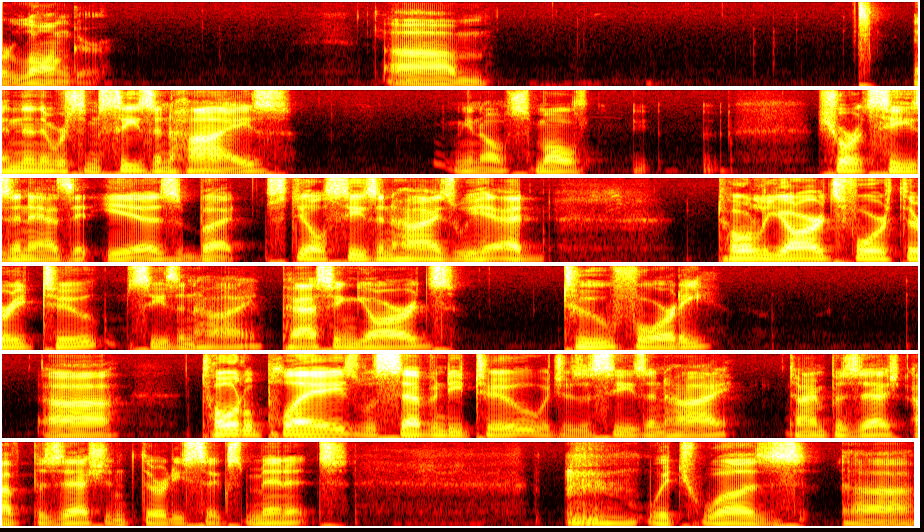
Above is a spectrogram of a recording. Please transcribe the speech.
or longer. Um, and then there were some season highs, you know, small short season as it is, but still season highs. We had Total yards 432, season high. Passing yards 240. Uh, total plays was 72, which is a season high. Time possession of possession 36 minutes, which was uh,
